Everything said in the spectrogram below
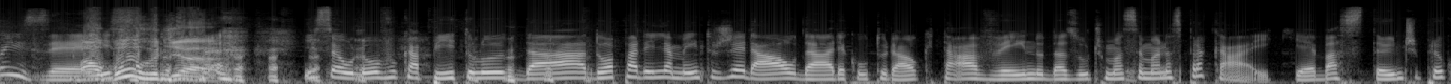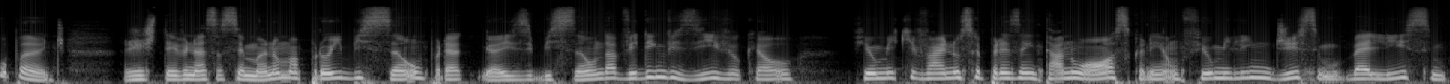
Pois é. Balbúrdia! Isso, isso é o novo capítulo da, do aparelhamento geral da área cultural que está havendo das últimas semanas para cá e que é bastante preocupante. A gente teve nessa semana uma proibição para a exibição da Vida Invisível, que é o filme que vai nos representar no Oscar. hein? É um filme lindíssimo, belíssimo,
